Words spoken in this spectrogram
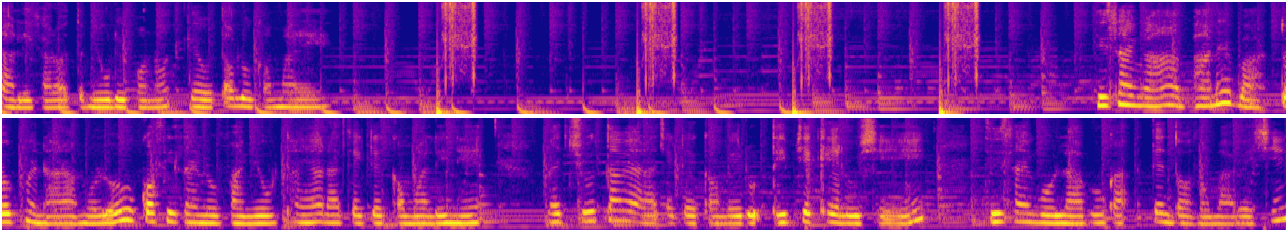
သာလေးကတော့တစ်မျိုးလေးပေါ့နော်တကယ်ကိုတောက်လို့ကောင်းပါတယ်ဒီဆိုင်ကဘာနဲ့ပါတိုးဖွင့်ထားတာမို့လို့ coffee ဆိုင်လိုဖိုင်မျိုးထိုင်ရတာကြိုက်တဲ့ကောင်မလေးနဲ့မချူးတောက်ရတာကြိုက်တဲ့ကောင်လေးတို့ဒိတ်ဖြစ်ခဲ့လို့ရှိရင် ဒီဆိုင်ကိုလာဖို့ကအသင့်တော်ဆုံးပါပဲရှင်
